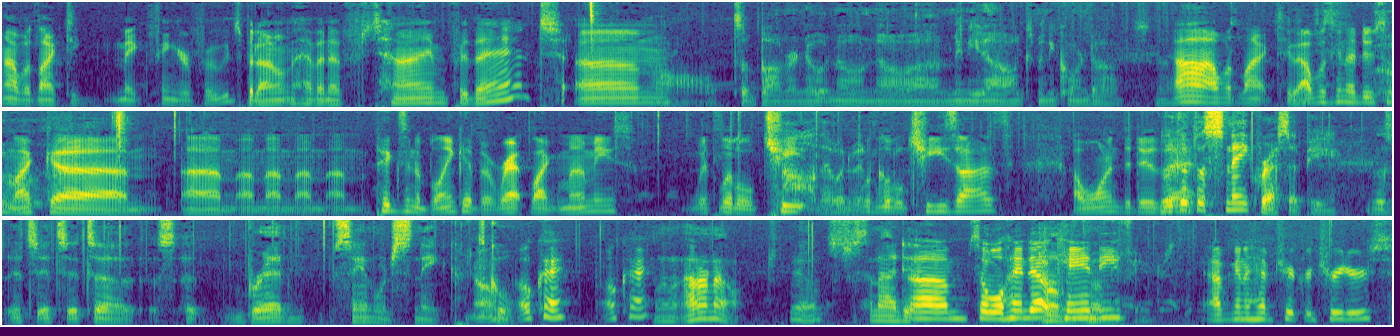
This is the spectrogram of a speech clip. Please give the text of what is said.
I would like to make finger foods, but I don't have enough time for that. Um, oh, it's a bummer. No, no, no. Uh, mini dogs, mini corn dogs. No. Ah, I would like to. I was gonna do some like um, um, um, um, um, pigs in a blanket, but wrapped like mummies with little cheese Oh, that with cool. little cheese eyes. I wanted to do that. Look at the snake recipe. It's it's it's a, a bread sandwich snake. It's Oh, cool. Okay, okay. I don't know. You know, it's just an idea. Um, so we'll hand out candy. I'm gonna have trick or treaters.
